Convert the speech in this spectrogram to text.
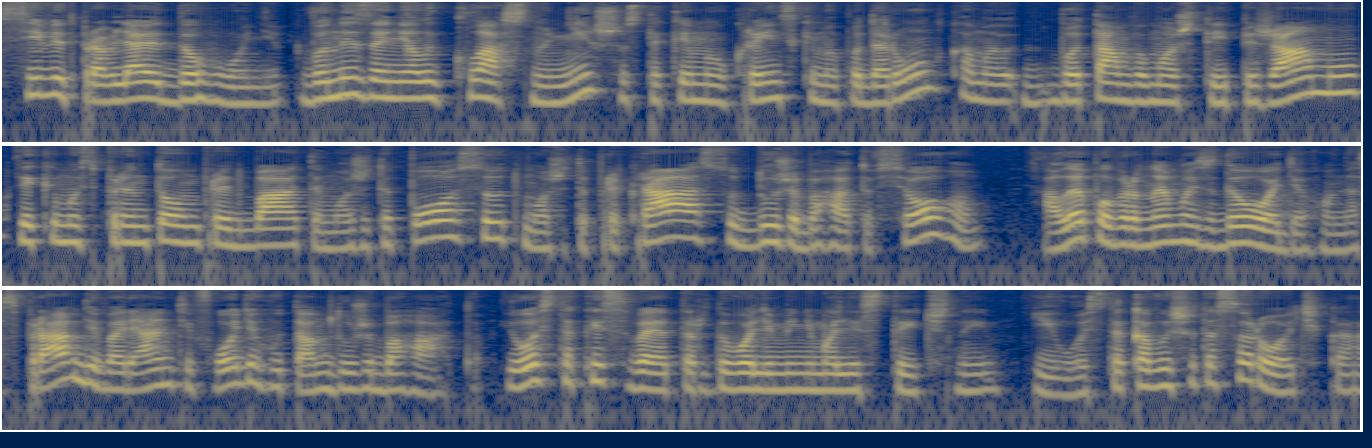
Всі відправляють до гоні. Вони зайняли класну нішу з такими українськими подарунками, бо там ви можете і піжаму з якимось принтом придбати, можете посуд, можете прикрасу, дуже багато всього. Але повернемось до одягу. Насправді варіантів одягу там дуже багато. І ось такий светр доволі мінімалістичний, і ось така вишита сорочка.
